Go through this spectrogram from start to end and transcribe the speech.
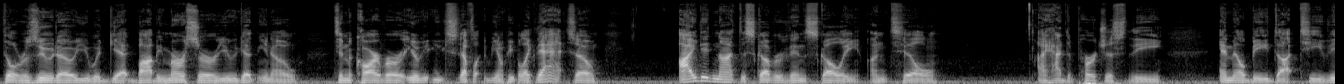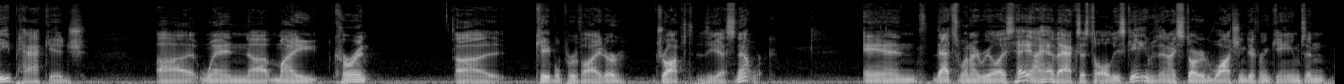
Phil Rizzuto, you would get Bobby Murcer, you would get, you know, Tim McCarver, you know, stuff like, you know, people like that. So I did not discover Vin Scully until I had to purchase the MLB.TV package uh, when uh, my current uh, cable provider dropped the Yes network. And that's when I realized, hey, I have access to all these games. And I started watching different games and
